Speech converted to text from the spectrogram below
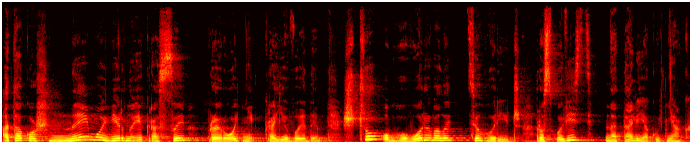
а також неймовірної краси природні краєвиди. Що обговорювали цьогоріч, розповість Наталія Кутняк.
